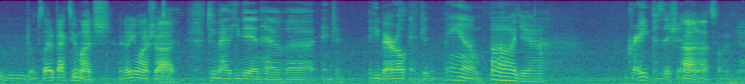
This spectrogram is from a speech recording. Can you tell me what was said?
Ooh, don't slide it back too much. I know you want a shot. Too bad he didn't have uh, engine. If he barrel engine, bam, Uh, yeah. great position. Oh no, that's fine. Yeah.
